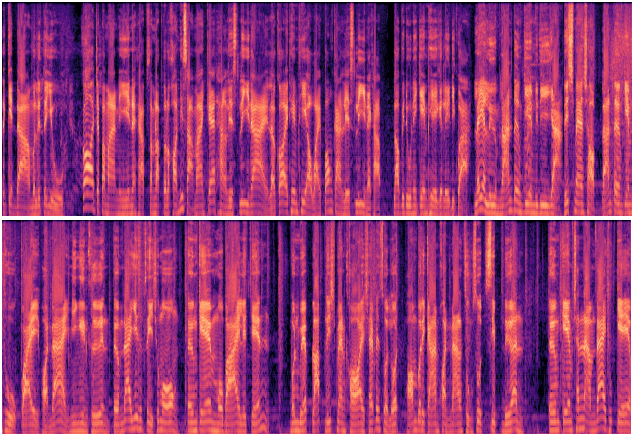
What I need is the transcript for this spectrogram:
สเก็ตดาวมฤตยูก็จะประมาณนี้นะครับสำหรับตัวละครที่สามารถแก้ทางเลสลี่ได้ แล้วก็ไอเทมที่เอาไว้ป้องกันเลสลี่นะครับเราไปดูในเกมเพลย์กันเลยดีกว่า และอย่าลืมร้านเติมเกมดีๆ อย่าง Richman Shop ร้านเติมเกมถูกไวผ่อนได้มีเงินคืน เติมได้ 24 ชั่วโมง เติมเกม Mobile Legends บนเว็บรับ Richman Coin ใช้เป็นส่วนลดพร้อมบริการผ่อนนานสูงสุด 10 เดือน เติมเกมชั้นนำได้ทุกเกม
